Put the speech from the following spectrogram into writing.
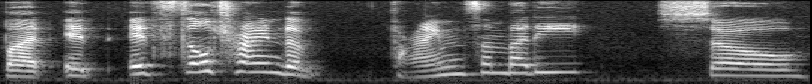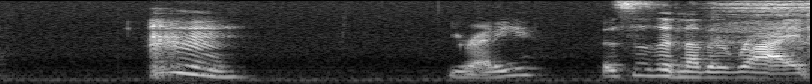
but it it's still trying to find somebody. So you ready? This is another ride.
